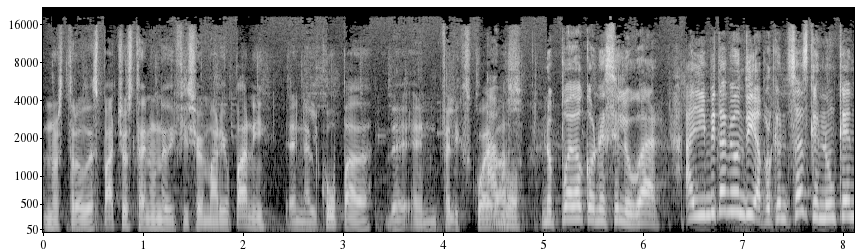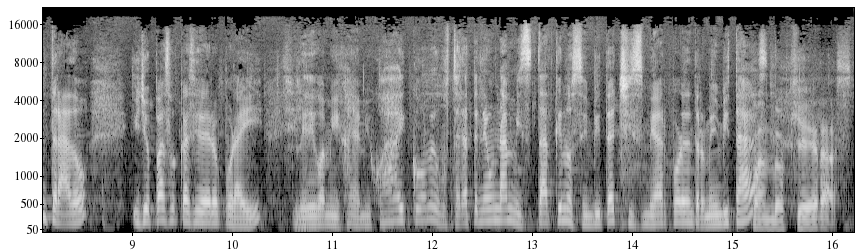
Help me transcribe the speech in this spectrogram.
nuestro despacho está en un edificio de Mario Pani, en el CUPA, de- en Félix Cuevas. Amo, no puedo con ese lugar. Ay, invítame un día, porque sabes que nunca he entrado y yo paso casi diario por ahí y le digo a mi hija y a mi hijo, ay, cómo me gustaría tener una amistad que nos invite a chismear por dentro. ¿Me invitas? Cuando quieras.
